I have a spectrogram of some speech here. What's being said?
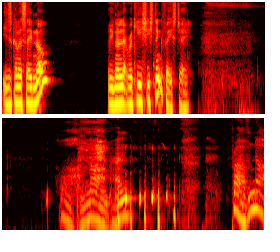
You just gonna say no? Or you gonna let Rikishi stink face, Jay? Oh no, man. Bruv, no.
